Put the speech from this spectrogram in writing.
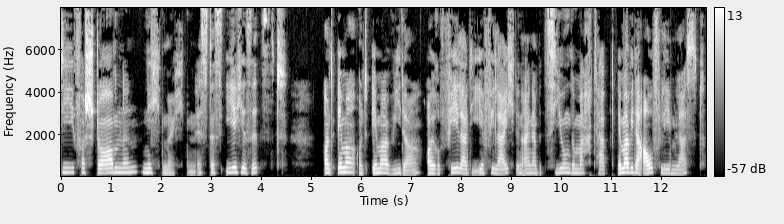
die Verstorbenen nicht möchten, ist, dass ihr hier sitzt und immer und immer wieder eure Fehler, die ihr vielleicht in einer Beziehung gemacht habt, immer wieder aufleben lasst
